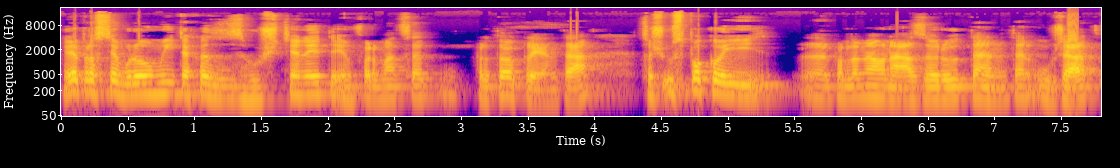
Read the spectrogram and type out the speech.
kde prostě budou mít takhle zhuštěny ty informace pro toho klienta, což uspokojí eh, podle mého názoru ten, ten úřad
